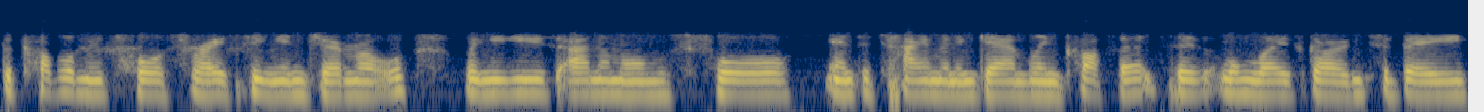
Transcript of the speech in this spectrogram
The problem is horse racing in general. When you use animals for entertainment and gambling profits, there's always going to be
